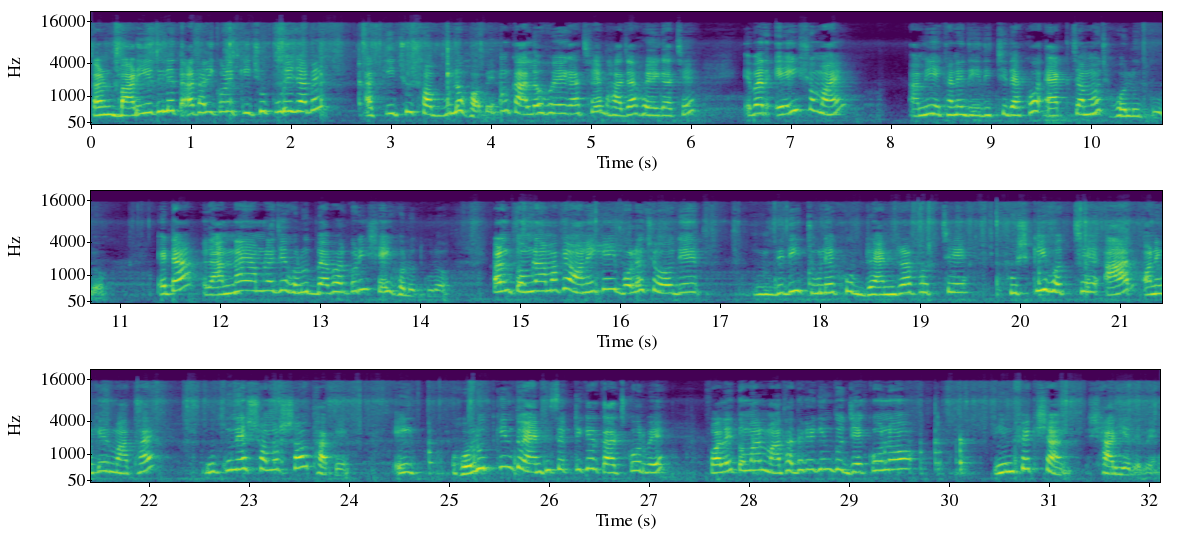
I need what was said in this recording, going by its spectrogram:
কারণ বাড়িয়ে দিলে তাড়াতাড়ি করে কিছু পুড়ে যাবে আর কিছু সবগুলো হবে কালো হয়ে গেছে, ভাজা হয়ে গেছে। এবার এই সময় আমি এখানে দিয়ে দিচ্ছি, দেখো, এক চামচ হলুদ গুঁড়ো। এটা রান্নায় আমরা যে হলুদ ব্যবহার করি, সেই হলুদ গুঁড়ো। কারণ তোমরা আমাকে অনেকেই বলেছ যে দিদি, চুলে খুব ড্র্যান্ড্রাফ হচ্ছে, খুশকি হচ্ছে, আর অনেকের মাথায় উকুনের সমস্যাও থাকে। এই হলুদ কিন্তু অ্যান্টিসেপটিকের কাজ করবে, ফলে তোমার মাথা থেকে কিন্তু যে কোনো ইনফেকশান সারিয়ে দেবে।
